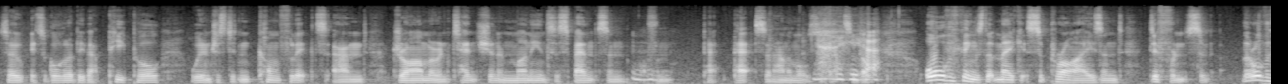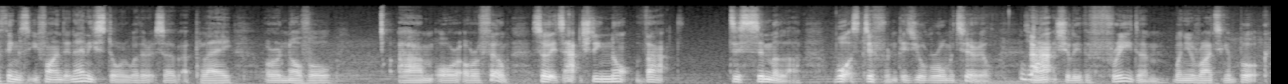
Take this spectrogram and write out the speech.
So it's all going to be about people. We're interested in conflict and drama and tension and money and suspense and often pet, pets and animals. And cats and Yeah. All the things that make it surprise and difference. And they're all the things that you find in any story, whether it's a, a play or a novel um, or, or a film. So it's actually not that dissimilar. What's different is your raw material. Yeah. And actually, the freedom when you're writing a book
